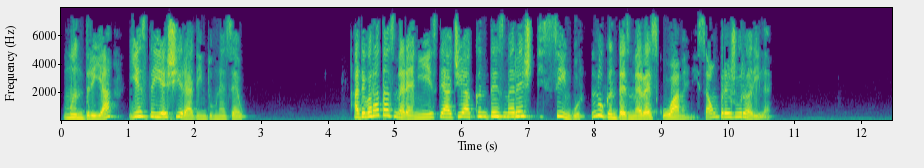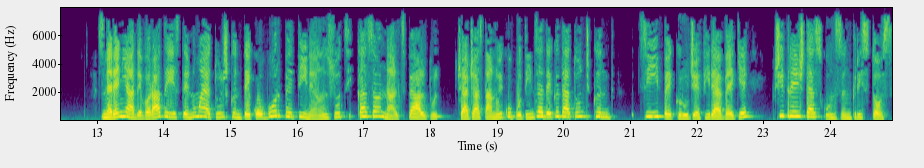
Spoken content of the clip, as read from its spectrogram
mândria este ieșirea din Dumnezeu. Adevărata smerenie este aceea când te smerești singur, nu când te smeresc cu oamenii sau împrejurările. Smerenia adevărată este numai atunci când te cobori pe tine însuți ca să înalți pe altul. Și aceasta nu-i cu putință decât atunci când ții pe cruce firea veche și trăiești ascuns în Hristos.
